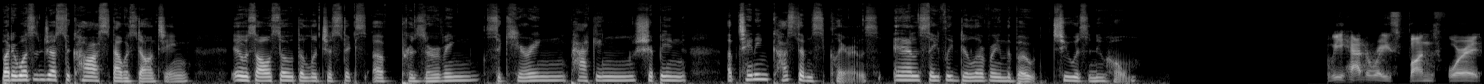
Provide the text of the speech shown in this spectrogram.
But it wasn't just the cost that was daunting. It was also the logistics of preserving, securing, packing, shipping, obtaining customs clearance, and safely delivering the boat to its new home. We had to raise funds for it.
